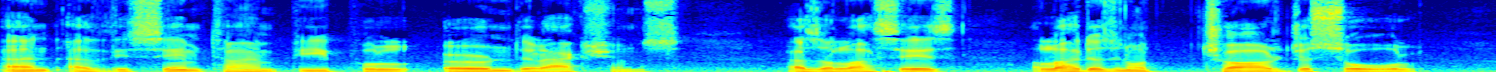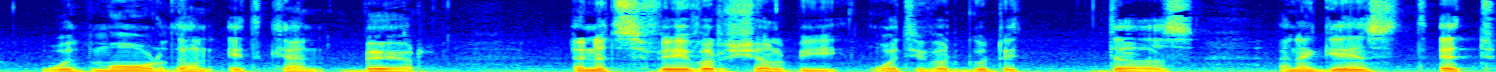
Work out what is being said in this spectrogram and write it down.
and at the same time people earn their actions. As Allah says, Allah does not charge a soul with more than it can bear. In its favor shall be whatever good it does, and against it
